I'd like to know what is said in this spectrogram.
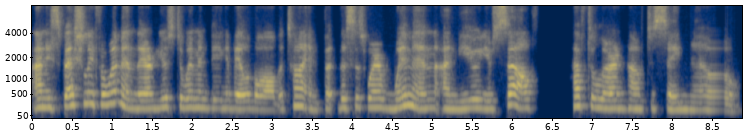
And especially for women, they're used to women being available all the time. But this is where women and you yourself have to learn how to say no.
